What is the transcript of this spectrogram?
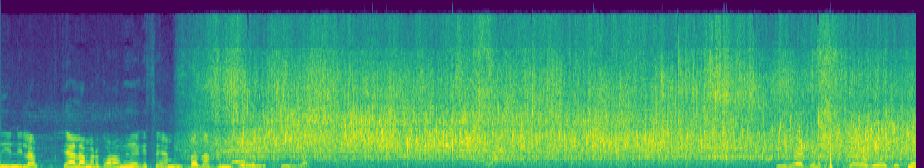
নিয়ে নিলাম তেল আমার গরম হয়ে গেছে আমি বাজার জন্য দিলাম বিসমিল্লাহ আমি আগে বড় বড় দেখে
